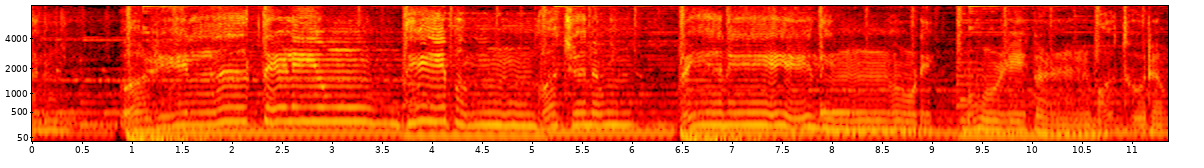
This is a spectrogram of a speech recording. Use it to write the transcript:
ജീവനും വഴിയിൽ തെളിയും ദീപം വചനം. പ്രിയനേ നിന്നോടെ മൊഴികൾ മധുരം.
